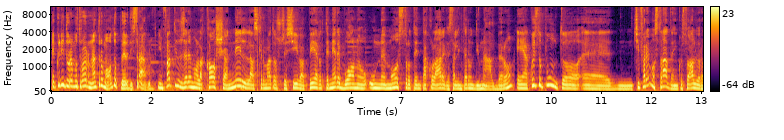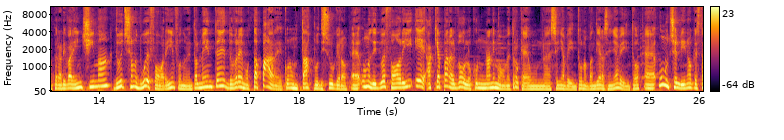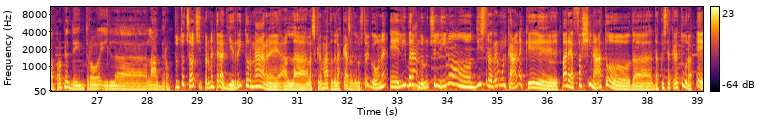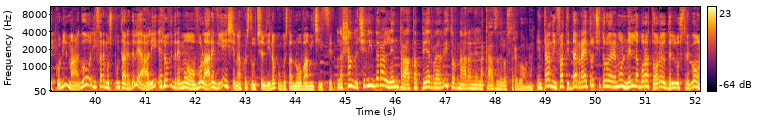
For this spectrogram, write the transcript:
e quindi dovremo trovare un altro modo per distrarlo. Infatti useremo la coscia nella schermata successiva per tenere buono un mostro tentacolare che sta all'interno di un albero e a questo punto eh, ci faremo strada in questo albero per arrivare in cima dove ci sono due fori fondamentalmente dovremo tappare con un tappo di sughero eh, uno dei due fori e acchiappare al volo con un anemometro dentro, che è un segnavento, una bandiera segnavento, eh, un uccellino che sta proprio dentro il, eh, l'albero. Tutto ciò ci permetterà di ritornare alla, alla, schermata della casa dello stregone e liberando l'uccellino distrarremo il cane che pare affascinato da, da questa creatura e con il mago gli faremo spuntare delle ali e lo vedremo volare via insieme a questo uccellino con questa nuova amicizia. Lasciandoci libera l'entrata per ritornare nella casa dello stregone. Entrando infatti dal retro ci troveremo nel laboratorio dello stregone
